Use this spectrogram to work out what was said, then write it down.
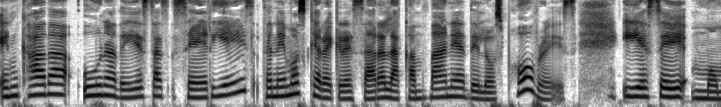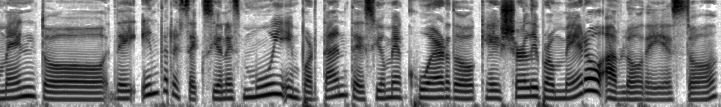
en cada una de estas series tenemos que regresar a la campaña de los pobres y ese momento de intersección es muy importante. Yo me acuerdo que Shirley Romero habló de esto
